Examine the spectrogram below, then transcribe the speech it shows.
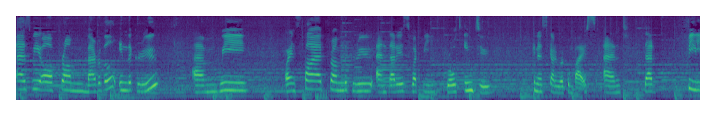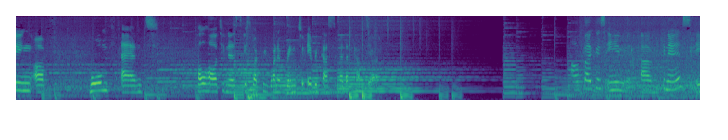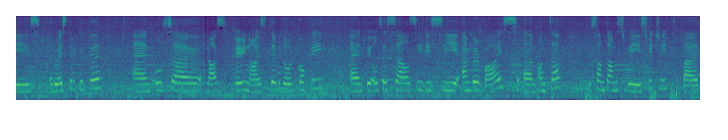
as we are from Merweville in the Karoo, um, we are inspired from the Karoo, and that is what we brought into Knus Karoo Kombuis. And that feeling of warmth and wholeheartedness is what we want to bring to every customer that comes here. Our focus in um, is roosterkoeke and also nice, very nice Terbodore coffee. And we also sell CBC Amber Weiss um, on tap. Sometimes we switch it, but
